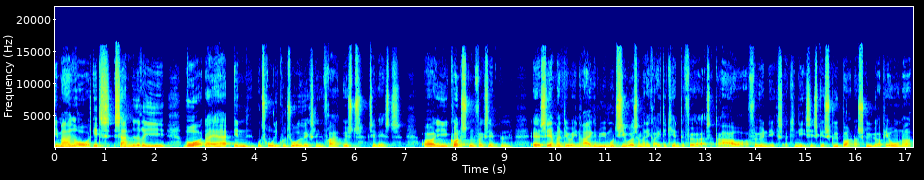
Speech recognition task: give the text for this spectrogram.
i mange år et samlet rige, hvor der er en utrolig kulturudveksling fra øst til vest. Og i kunsten for eksempel, øh, Øh, ser man det jo i en række nye motiver, som man ikke rigtig kendte før, altså drager og fønix og kinesiske skybånd og skyer, peoner,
